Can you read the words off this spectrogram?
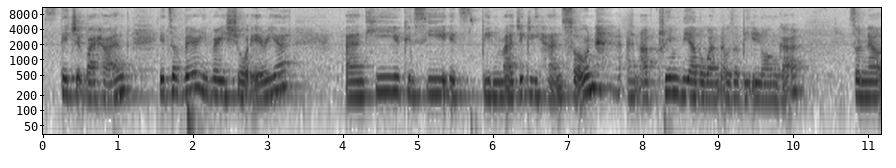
stitch it by hand. It's a very very short area and here you can see it's been magically hand sewn and I've trimmed the other one that was a bit longer so now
